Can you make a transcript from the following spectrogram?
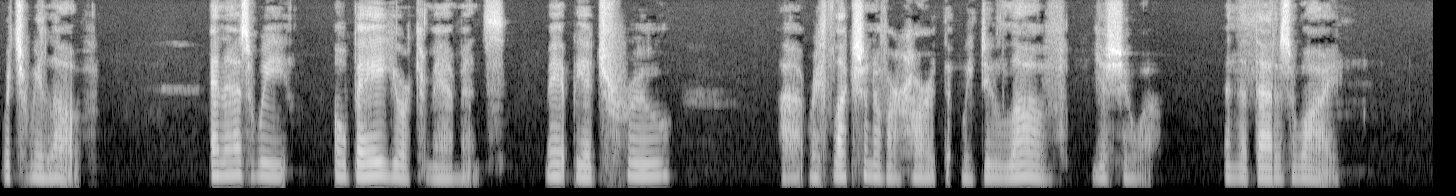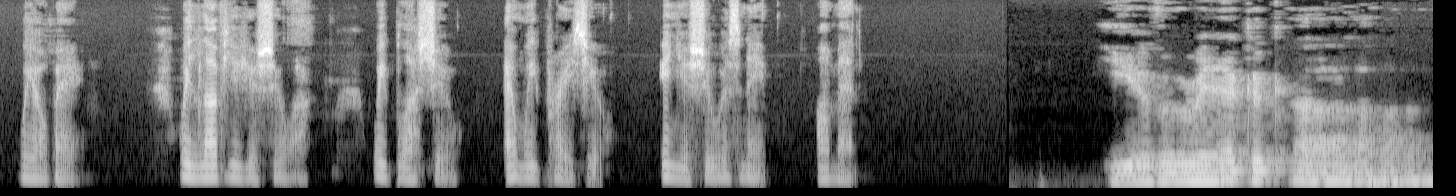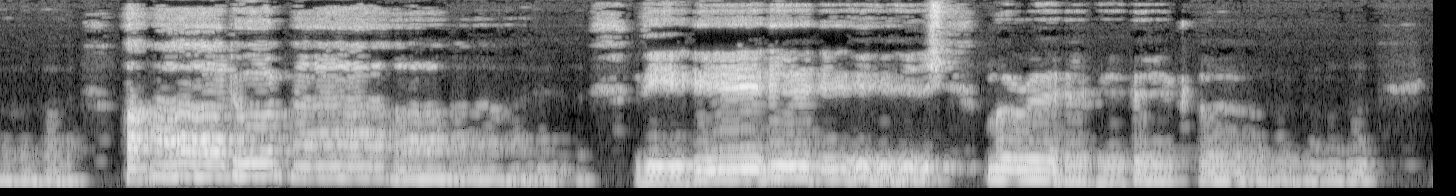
which we love. And as we obey your commandments, may it be a true uh, reflection of our heart that we do love Yeshua and that that is why we obey. We love you, Yeshua. We bless you and we praise you. In Yeshua's name, Amen. Yevrekaka Adonai Vish Mereka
